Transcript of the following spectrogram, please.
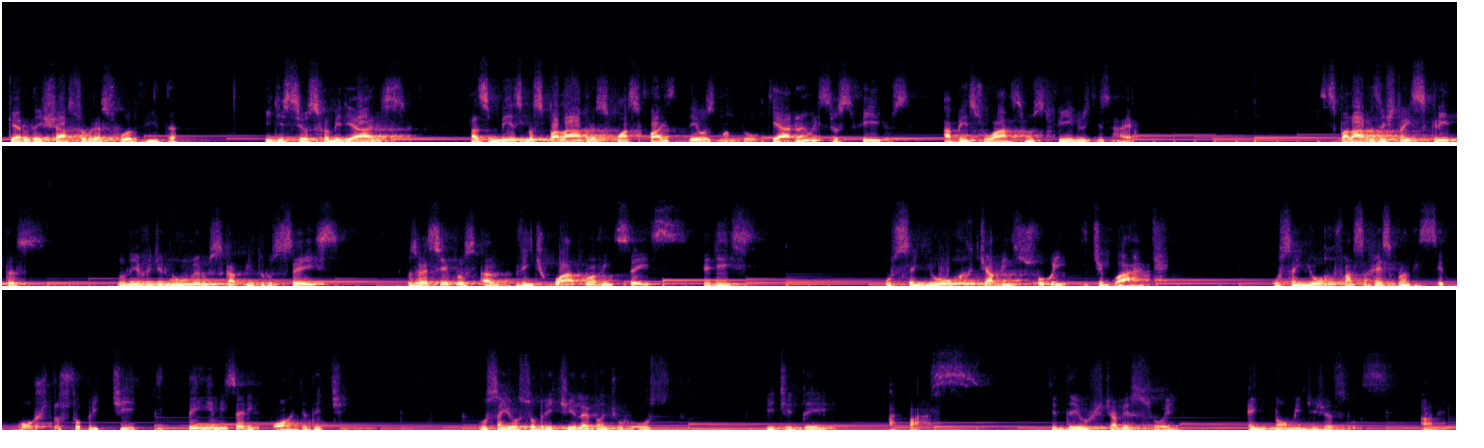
Quero deixar sobre a sua vida e de seus familiares as mesmas palavras com as quais Deus mandou que Arão e seus filhos abençoassem os filhos de Israel. As palavras estão escritas no livro de Números, capítulo 6, os versículos 24 a 26, que diz: O Senhor te abençoe e te guarde. O Senhor faça resplandecer o rosto sobre ti e tenha misericórdia de ti. O Senhor sobre ti levante o rosto e te dê a paz. Que Deus te abençoe, em nome de Jesus. Amen.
